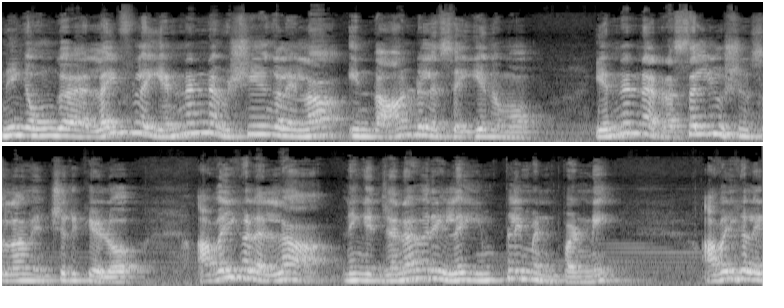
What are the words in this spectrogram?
நீங்கள் உங்கள் லைஃப்பில் என்னென்ன விஷயங்கள் எல்லாம் இந்த ஆண்டில் செய்யணுமோ என்னென்ன ரெசல்யூஷன்ஸ் எல்லாம் வச்சிருக்கீங்களோ அவைகளெல்லாம் நீங்கள் ஜனவரியில் இம்ப்ளிமெண்ட் பண்ணி அவைகளை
